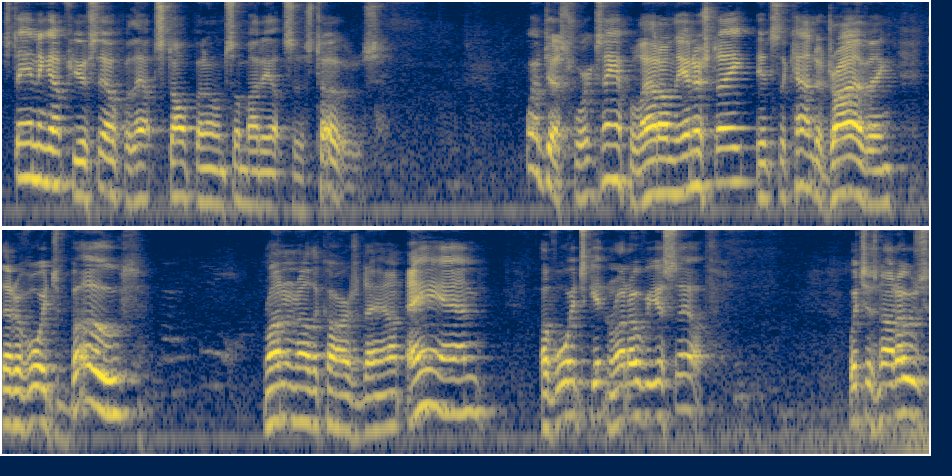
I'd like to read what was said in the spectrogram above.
standing up for yourself without stomping on somebody else's toes. Well, just for example, out on the interstate, it's the kind of driving that avoids both running other cars down and avoids getting run over yourself, which is not always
